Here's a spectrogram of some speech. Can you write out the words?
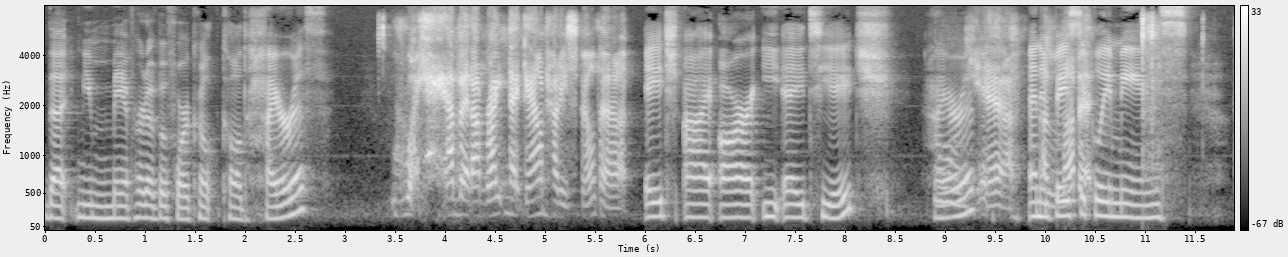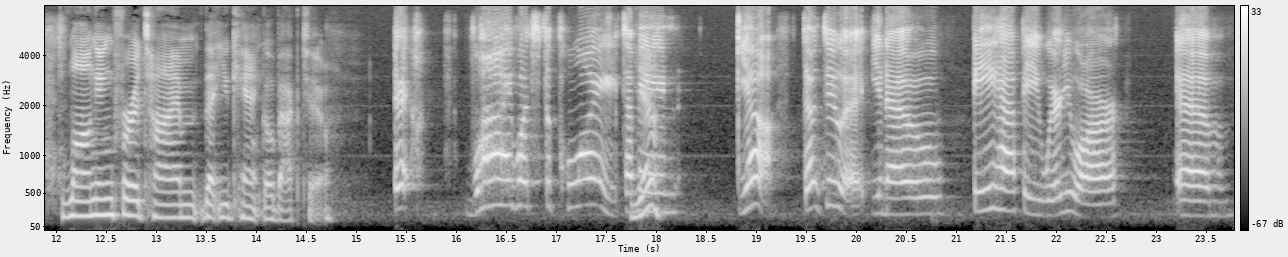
that you may have heard of before called, called Hiraeth. Ooh, I haven't. I'm writing that down. How do you spell that? H I R E A T H. Hiraeth. Yeah. And it I basically it. means longing for a time that you can't go back to. It, eh, why? What's the point? I yeah. mean, yeah, don't do it. You know, be happy where you are um,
